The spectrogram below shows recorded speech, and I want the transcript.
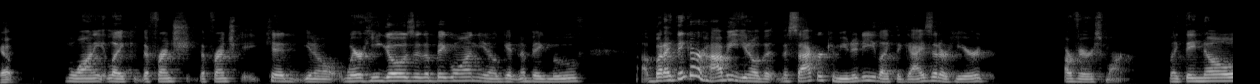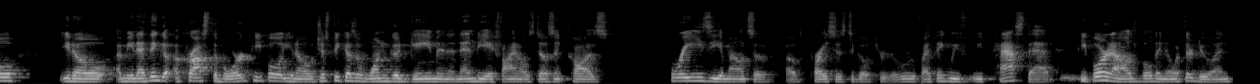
yep. Muani, like the French, the French kid, you know, where he goes is a big one. You know, getting a big move. Uh, but I think our hobby, you know, the, the soccer community, like the guys that are here are very smart. Like they know, you know, I mean, I think across the board, people, you know, just because of one good game in an NBA finals doesn't cause crazy amounts of, of prices to go through the roof. I think we've, we've passed that. People are knowledgeable. They know what they're doing.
